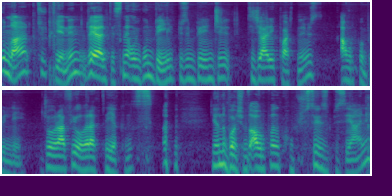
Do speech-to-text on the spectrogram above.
bunlar Türkiye'nin realitesine uygun değil. Bizim birinci ticari partnerimiz Avrupa Birliği. Coğrafi olarak da yakınız. Yanı başımızda Avrupa'nın komşusuyuz biz yani.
